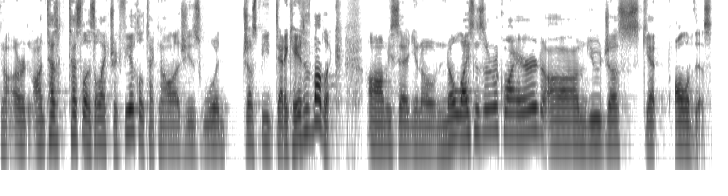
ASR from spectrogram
or on Tes Tesla's electric vehicle technologies would just be dedicated to the public. Um, he said, you know, no licenses are required. Um, you just get all of this.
